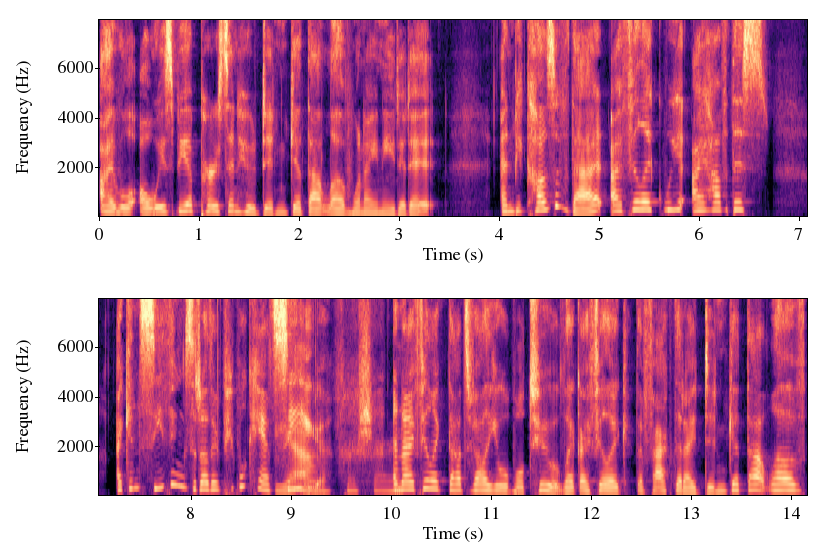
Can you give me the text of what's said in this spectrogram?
I will always be a person who didn't get that love when I needed it. And because of that, I feel like we I have this I can see things that other people can't see. Yeah, for sure. And I feel like that's valuable too. Like I feel like the fact that I didn't get that love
